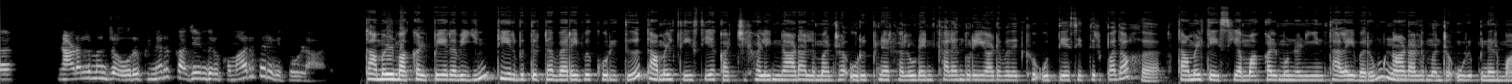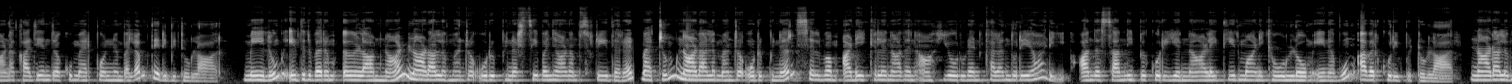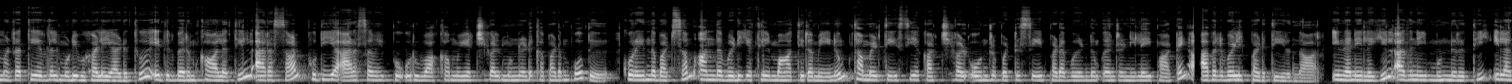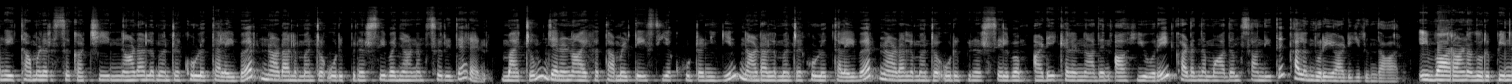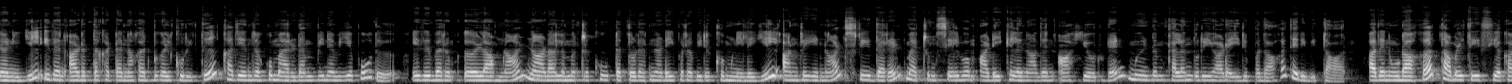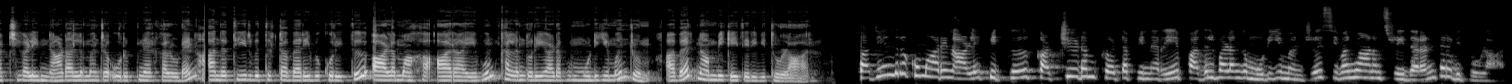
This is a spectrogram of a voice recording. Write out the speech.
நாடாளுமன்ற உறுப்பினர் கஜேந்திரகுமார் தெரிவித்துள்ளார். தமிழ் மக்கள் பேரவையின் தீர்வு திட்ட வரைவு குறித்து தமிழ் தேசிய கட்சிகளின் நாடாளுமன்ற உறுப்பினர்களுடன் கலந்துரையாடுவதற்கு உத்தேசித்திருப்பதாக தமிழ் தேசிய மக்கள் முன்னணியின் தலைவரும் நாடாளுமன்ற உறுப்பினருமான கஜேந்திரகுமார் பொன்னம்பலம் தெரிவித்துள்ளார். மேலும் எதிர்வரும் ஏழாம் நாள் நாடாளுமன்ற உறுப்பினர் சிவஞானம் ஸ்ரீதரன் மற்றும் நாடாளுமன்ற உறுப்பினர் செல்வம் அடைக்கலநாதன் ஆகியோருடன் கலந்துரையாடி அந்த சந்திப்புக்குரிய நாளை தீர்மானிக்க உள்ளோம் எனவும் அவர் குறிப்பிட்டுள்ளார். நாடாளுமன்ற தேர்தல் முடிவுகளை அடுத்து எதிர்வரும் காலத்தில் அரசால் புதிய அரசமைப்பு உருவாக்க முயற்சிகள் முன்னெடுக்கப்படும் போது குறைந்தபட்சம் அந்த விடயத்தில் மாத்திரமேனும் தமிழ் தேசிய கட்சிகள் ஒன்றுபட்டு செயற்பட வேண்டும் என்ற நிலைப்பாட்டை அவர் வெளிப்படுத்தியிருந்தார். இந்த நிலையில் அதனை முன்னிறுத்தி இலங்கை தமிழரசு கட்சியின் நாடாளுமன்ற குழு தலைவர் நாடாளுமன்ற உறுப்பினர் சிவஞானம் சிறிதரன் மற்றும் ஜனநாயக தமிழ் தேசிய கூட்டணியின் நாடாளுமன்ற குழு தலைவர் நாடாளுமன்ற உறுப்பினர் செல்வம் அடைக்கலநாதன் ஆகியோரை கடந்த மாதம் சந்தித்து கலந்துரையாடியிருந்தார். இவ்வாறானதொரு பின்னணியில் இதன் அடுத்த கட்ட நகர்வுகள் குறித்து கஜேந்திரகுமாரிடம் வினவிய போது எதிர்வரும் ஏழாம் நாள் நாடாளுமன்ற கூட்டத்தொடர் நடைபெறவிருக்கும் நிலையில் அன்றைய நாள் ஸ்ரீதரன் மற்றும் செல்வம் அடைக்கலநாதன் ஆகியோருடன் மீண்டும் கலந்துரையாட இருப்பதாக தெரிவித்தார். அதனூடாக தமிழ் தேசிய கட்சிகளின் நாடாளுமன்ற உறுப்பினர்களுடன் அந்த தீர்வு திட்ட வரைவு குறித்து ஆழமாக ஆராயவும் கலந்துரையாடவும் முடியும் என்றும் அவர் நம்பிக்கை தெரிவித்துள்ளார். கஜேந்திரகுமாரின் அழைப்பிற்கு கட்சியிடம் கேட்ட பின்னரே பதில் வழங்க முடியும் என்று சிவஞானம் ஸ்ரீதரன் தெரிவித்துள்ளார்.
